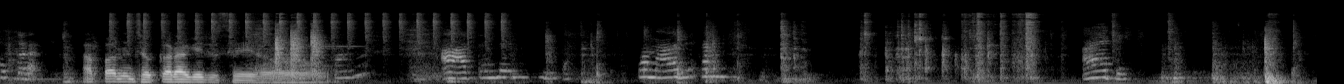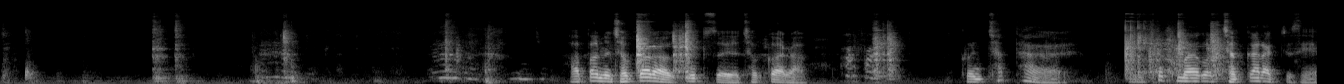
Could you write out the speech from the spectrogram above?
젓가락. 아빠는 젓가락 해주세요 아, 아직 안. 아기. 아빠는 젓가락 없어요 젓가락. 그건 차탈 포크 말고 젓가락 주세요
